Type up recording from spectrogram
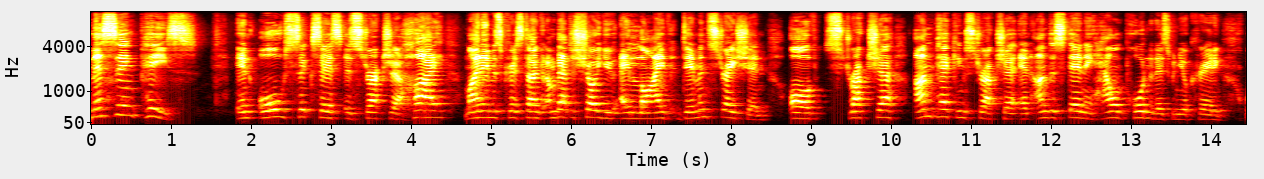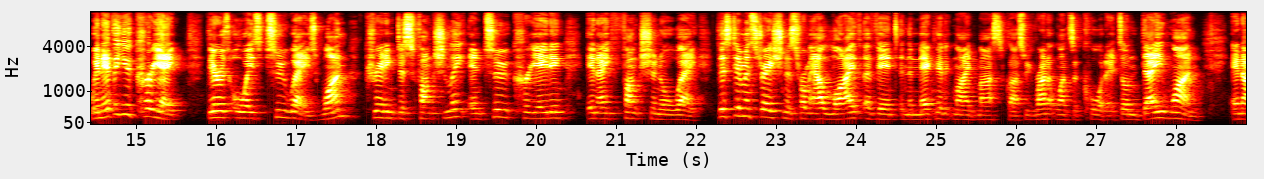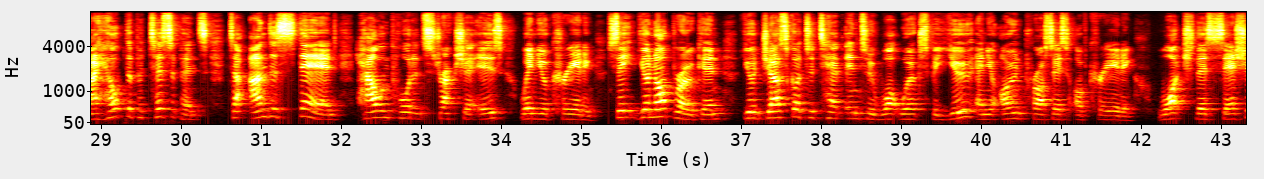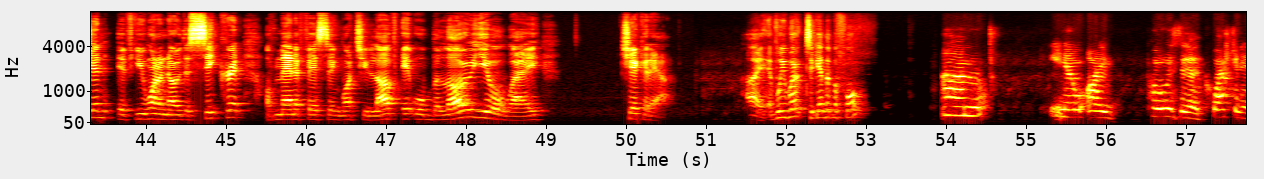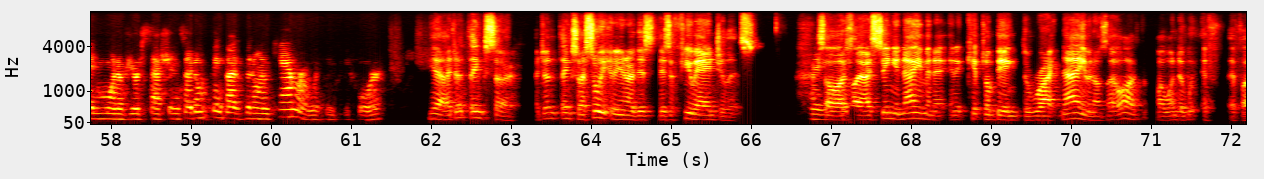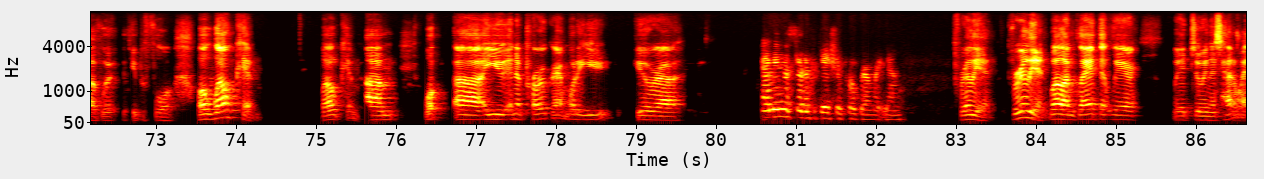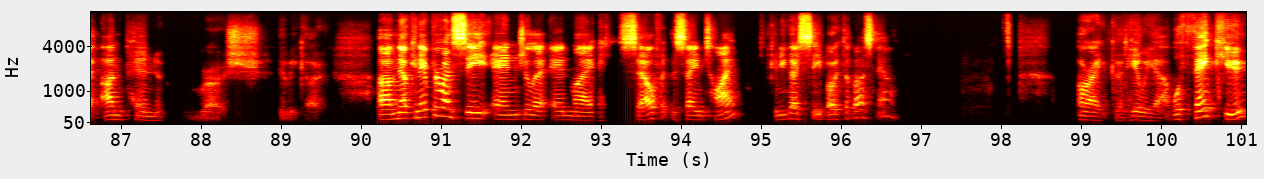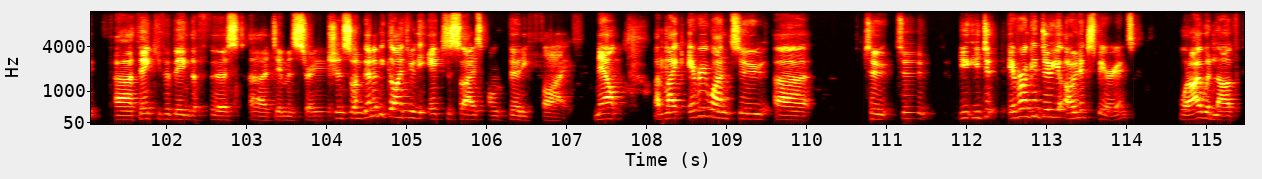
Missing piece in all success is structure. Hi, my name is Chris Duncan. I'm about to show you a live demonstration of structure, unpacking structure, and understanding how important it is when you're creating. Whenever you create, there is always two ways. One, creating dysfunctionally, and two, creating in a functional way. This demonstration is from our live event in the Magnetic Mind Masterclass. We run it once a quarter. It's on day one, and I help the participants to understand how important structure is when you're creating. See, you're not broken. You're just got to tap into what works for you and your own process of creating watch this session if you want to know the secret of manifesting what you love. It will blow you away. Check it out. Hi, have we worked together before? Um, you know, I posed a question in one of your sessions. I don't think I've been on camera with you before. Yeah, I don't think so. I didn't think so. I saw you you know there's there's a few Angelas. So I was like, I seen your name and it, and it kept on being the right name. And I was like, oh, I wonder if, if I've worked with you before. Well, welcome. Welcome. Um, what uh, are you in a program? What are you, you're uh... I'm in the certification program right now. Brilliant. Brilliant. Well, I'm glad that we're, we're doing this. How do I unpin Roche? There we go. Um, now, can everyone see Angela and myself at the same time? Can you guys see both of us now? All right, good. Here we are. Well, thank you. Uh, thank you for being the first uh, demonstration. So I'm going to be going through the exercise on 35. Now, I'd like everyone to, uh, to, to you, you do, everyone can do your own experience. What I would love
